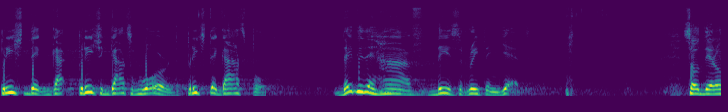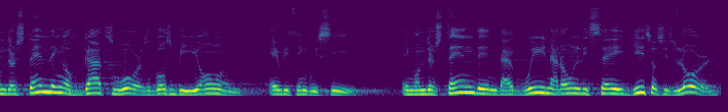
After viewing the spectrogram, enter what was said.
preach, the, preach God's word, preach the gospel, they didn't have this written yet. so their understanding of God's words goes beyond everything we see. and understanding that we not only say Jesus is Lord,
